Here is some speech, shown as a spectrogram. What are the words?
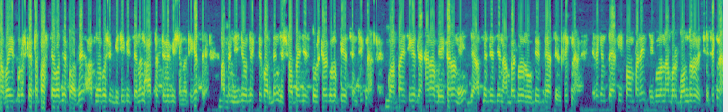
সবাই এই পুরস্কারটা পাঁচটা বাজে পাবে আপনি অবশ্যই বিটিভি চ্যানেল আটটা টেলিভিশন ঠিক আছে? আপনি নিজেও দেখতে পারবেন যে সবাই যে পুরস্কারগুলো পেয়েছেন ঠিক না? কোম্পানি থেকে দেখানো হবে এই কারণে যে আপনাদের যে নাম্বারগুলো রবি ব্যাচের ঠিক না? এটা কিন্তু একই কোম্পানি যেগুলো নাম্বার বন্ধ রয়েছে ঠিক না?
